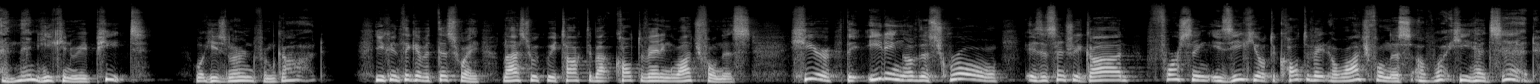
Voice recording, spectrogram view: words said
And then he can repeat what he's learned from God. You can think of it this way. Last week we talked about cultivating watchfulness. Here, the eating of the scroll is essentially God forcing Ezekiel to cultivate a watchfulness of what he had said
